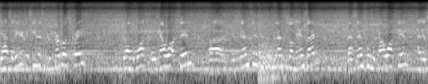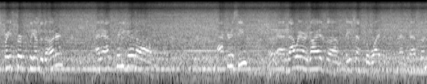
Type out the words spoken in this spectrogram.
Yeah, so here you can see this is the turbo spray. So as the, walk, the cow walks in, uh, it senses, there's some sensors on the inside. That senses when the cow walks in, and it sprays perfectly under the udder. And it has pretty good uh, accuracy. And that way our guys, uh, they just have to wipe and test them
